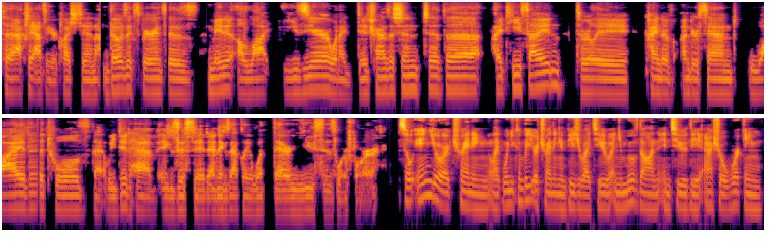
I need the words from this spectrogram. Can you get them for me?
To actually answer your question, those experiences made it a lot easier when I did transition to the IT side to really kind of understand why the tools that we did have existed and exactly what their uses were for. So in your training, like when you complete your training in PGY2 and you moved on into the actual working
